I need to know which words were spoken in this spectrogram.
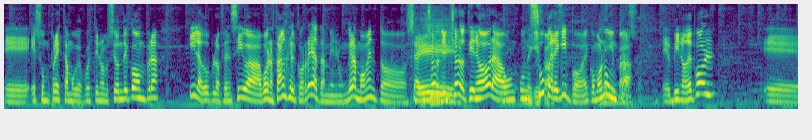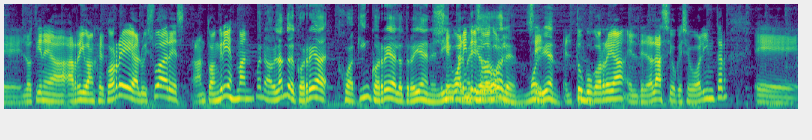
eh, es un préstamo que después tiene opción de compra. Y la dupla ofensiva, bueno, está Ángel Correa también, en un gran momento. O sea, el. Cholo, el Cholo tiene ahora un, un Un equipazo. super equipo, eh, como Un nunca. Eh, vino de Paul, eh, lo tiene a- arriba Ángel Correa, Luis Suárez, Antoine Griezmann. Bueno, hablando de Correa, Joaquín Correa el otro día en el Llegó Inter al Inter y metió dos goles. goles. Muy Sí, bien. El Tucu Correa, el de la Lazio que llegó al Inter. Eh,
